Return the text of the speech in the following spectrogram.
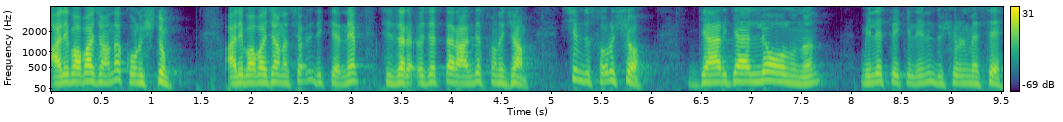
Ali Babacan'la konuştum. Ali Babacan'ın söylediklerini sizlere özetler halinde sunacağım. Şimdi soru şu. Gergerlioğlu'nun milletvekilliğinin düşürülmesi,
